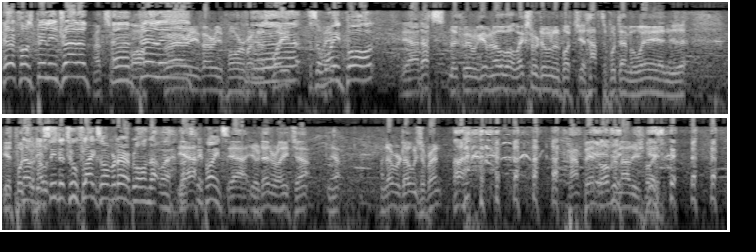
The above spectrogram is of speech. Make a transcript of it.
Here comes Billy Drennan. That's and oh, Billy. very, very poor. It's Uh, wide. it's a wide ball. Yeah, that's look. We were giving out about Wexford doing it, but you'd have to put them away, and you'd, you'd put Now, do you see the two flags over there blowing that way? That's yeah, my point. Yeah, you're dead right. Yeah, yeah. I never doubted you, Brent. Can't beat local knowledge, boys.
